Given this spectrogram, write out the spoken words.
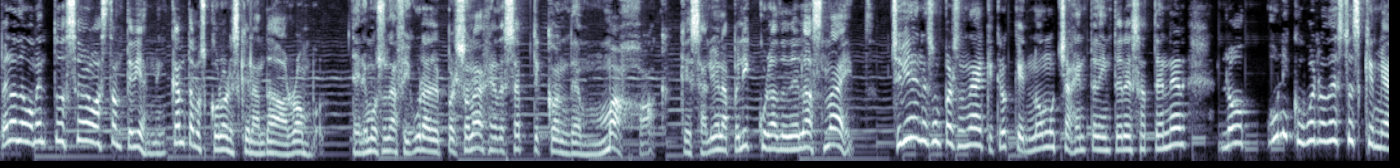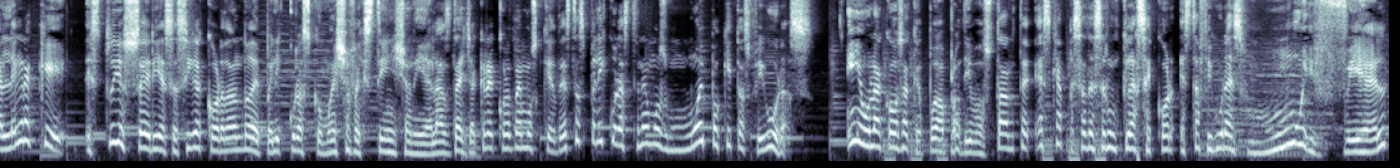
Pero de momento se ve bastante bien, me encantan los colores que le han dado a Rumble. Tenemos una figura del personaje Decepticon de Mohawk que salió en la película de The Last Night. Si bien es un personaje que creo que no mucha gente le interesa tener, lo único bueno de esto es que me alegra que Studio Series se siga acordando de películas como Age of Extinction y The Last Night, ya que recordemos que de estas películas tenemos muy poquitas figuras. Y una cosa que puedo aplaudir bastante es que a pesar de ser un clase core, esta figura es muy fiel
